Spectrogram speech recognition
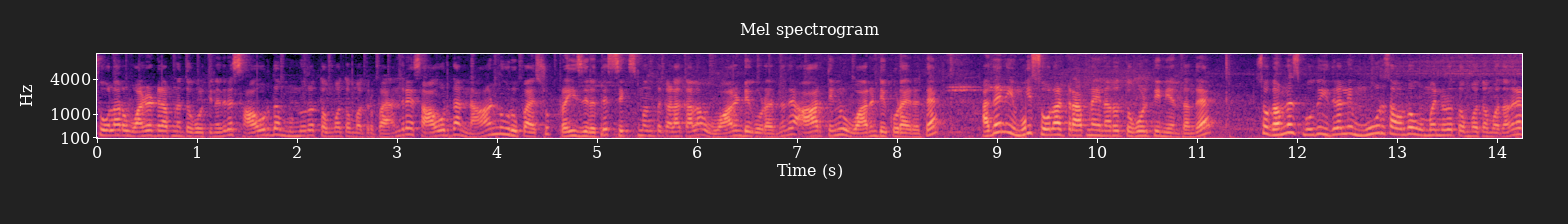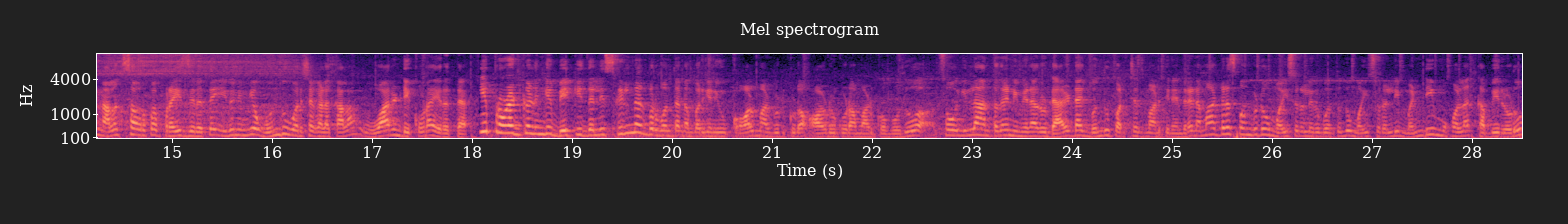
ಸೋಲಾರ್ ವಾಟರ್ ಡ್ರಾಪ್ನ ತಗೊಳ್ತೀನಿ ಅಂದರೆ ಸಾವಿರದ ಮುನ್ನೂರ ತೊಂಬತ್ತೊಂಬತ್ತು ರೂಪಾಯಿ. ಅಂದರೆ ಸಾವಿರದ ನಾನ್ನೂರು ರೂಪಾಯಿ ಅಷ್ಟು ಪ್ರೈಸ್ ಇರುತ್ತೆ. ಸಿಕ್ಸ್ ಮಂತ್ಗಳ ಕಾಲ ವಾರಂಟಿ ಕೂಡ ಇರುತ್ತೆ. ಅಂದರೆ ಆರು ತಿಂಗಳು ವಾರಂಟಿ ಕೂಡ ಇರುತ್ತೆ. ಅದೇ ನೀವು ಈ ಸೋಲಾರ್ ಟ್ರಾಪ್ನ ಏನಾದ್ರು ತೊಗೊಳ್ತೀನಿ ಅಂತಂದರೆ ಸೊ ಗಮನಿಸಬಹುದು ಇದರಲ್ಲಿ ಮೂರು ಸಾವಿರದ ಒಂಬೈನೂರ ತೊಂಬತ್ತೊಂಬತ್ತು ಅಂದರೆ ನಾಲ್ಕು ಸಾವಿರ ರೂಪಾಯಿ ಪ್ರೈಸ್ ಇರುತ್ತೆ. ಇದು ನಿಮಗೆ ಒಂದು ವರ್ಷಗಳ ಕಾಲ ವಾರಂಟಿ ಕೂಡ ಇರುತ್ತೆ. ಈ ಪ್ರಾಡಕ್ಟ್ಗಳು ನಿಮಗೆ ಬೇಕಿದ್ದಲ್ಲಿ ಸ್ಕ್ರೀನ್ ಮೇಲೆ ಬರುವಂಥ ನಂಬರ್ಗೆ ನೀವು ಕಾಲ್ ಮಾಡಿಬಿಟ್ಟು ಕೂಡ ಆರ್ಡರ್ ಕೂಡ ಮಾಡ್ಕೋಬಹುದು ಸೊ ಇಲ್ಲ ಅಂತಂದ್ರೆ ನೀವೇನಾದ್ರು ಡೈರೆಕ್ಟ್ ಆಗಿ ಬಂದು ಪರ್ಚೇಸ್ ಮಾಡ್ತೀನಿ ಅಂದರೆ ನಮ್ಮ ಅಡ್ರೆಸ್ ಬಂದ್ಬಿಟ್ಟು ಮೈಸೂರಲ್ಲಿ ಇರುವಂಥದ್ದು ಮೈಸೂರಲ್ಲಿ Mandi Mohalla Kabir road.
